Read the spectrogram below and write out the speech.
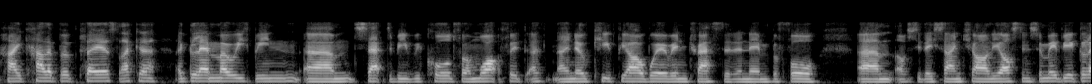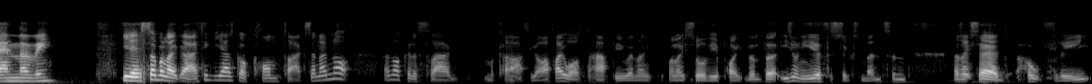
high caliber players, like a, a Glenn Murray's been um, set to be recalled from Watford. I, I, know QPR were interested in him before. Um, obviously, they signed Charlie Austin, so maybe a Glenn Murray. Yeah, someone like that. I think he has got contacts, and I'm not. I'm not going to slag McCarthy off. I wasn't happy when I when I saw the appointment, but he's only here for six months, and as I said, hopefully,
